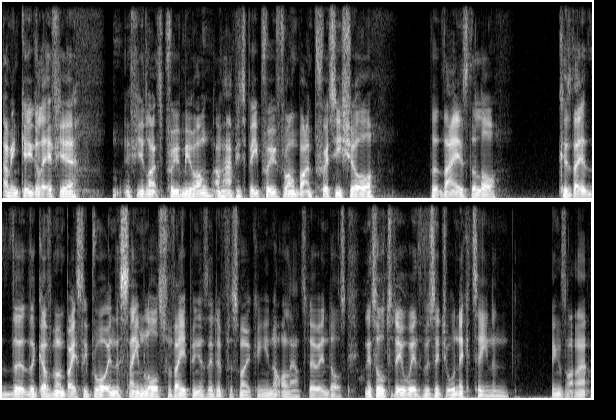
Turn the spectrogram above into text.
I mean, Google it if you if you'd like to prove me wrong. I'm happy to be proved wrong, but I'm pretty sure that that is the law because they the the government basically brought in the same laws for vaping as they did for smoking. You're not allowed to do it indoors, and it's all to do with residual nicotine and things like that.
